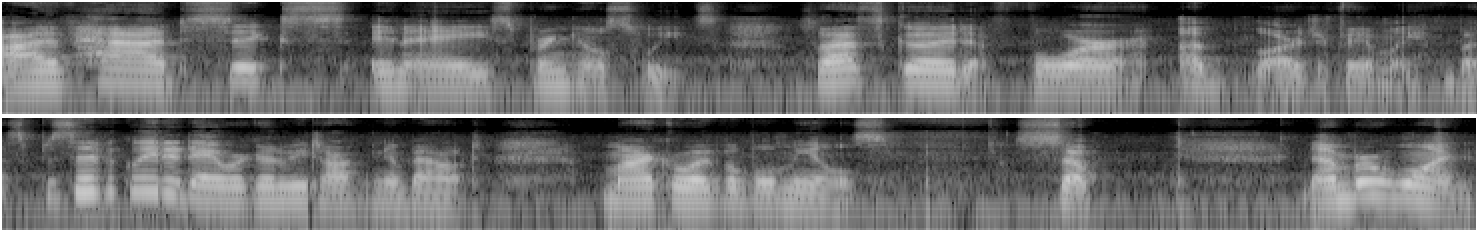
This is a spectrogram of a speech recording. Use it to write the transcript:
I've had six in a Spring Hill Suites, so that's good for a larger family. But specifically today, we're going to be talking about microwavable meals. So, number one,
